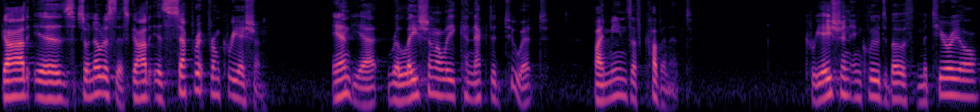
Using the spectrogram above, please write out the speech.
God is, so notice this God is separate from creation and yet relationally connected to it by means of covenant. Creation includes both material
